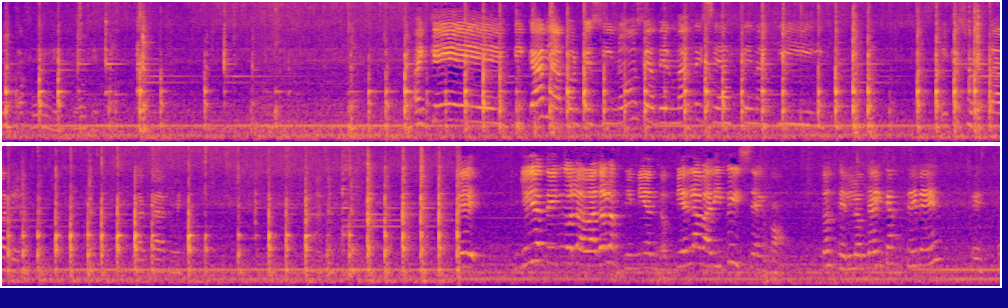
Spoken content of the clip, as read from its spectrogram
No está fuego lento. no sé. Hay que picarla porque si no se adermata y se hacen aquí. Hay que soltarla, la carne. Eh, yo ya tengo lavado los pimientos, bien lavadito y seco. Entonces lo que hay que hacer es esto,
